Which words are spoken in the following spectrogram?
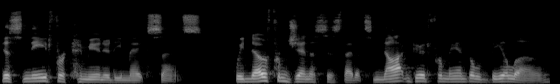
this need for community makes sense. We know from Genesis that it's not good for man to be alone.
